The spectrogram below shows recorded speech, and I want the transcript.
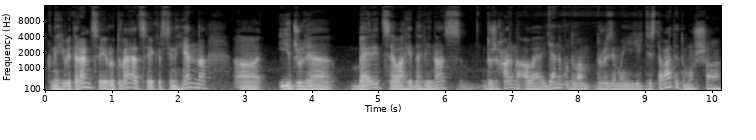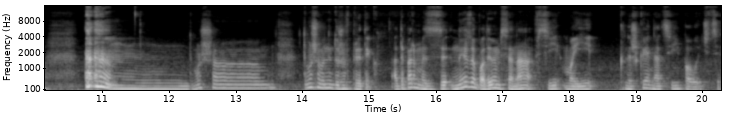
Книги від РМ це і Рут Веа, це і Кристін Генна, е, і Джулія Беррі, це лагідна війна. Дуже гарна, але я не буду вам, друзі мої, їх діставати, тому що. тому що. Тому що вони дуже впритик. А тепер ми знизу подивимося на всі мої книжки на цій поличці.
